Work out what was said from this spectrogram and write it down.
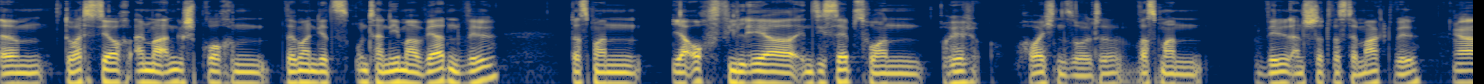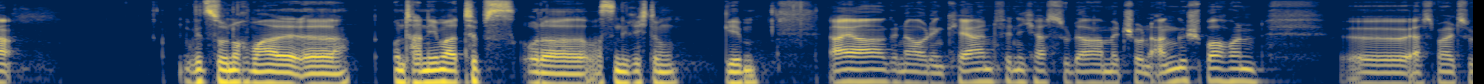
Ähm, du hattest ja auch einmal angesprochen, wenn man jetzt Unternehmer werden will, dass man ja auch viel eher in sich selbst horchen, horchen sollte, was man will, anstatt was der Markt will. Ja. Willst du nochmal äh, Unternehmertipps oder was in die Richtung geben? Ja, ja, genau. Den Kern, finde ich, hast du damit schon angesprochen. Äh, erstmal zu,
